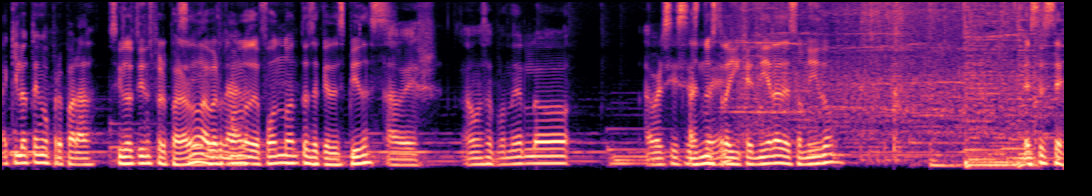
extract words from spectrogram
Aquí lo tengo preparado. ¿Sí lo tienes preparado? Sí, a ver, claro. ponlo de fondo antes de que despidas. A ver, vamos a ponerlo. A ver si es Es este. nuestra ingeniera de sonido. Es ese.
